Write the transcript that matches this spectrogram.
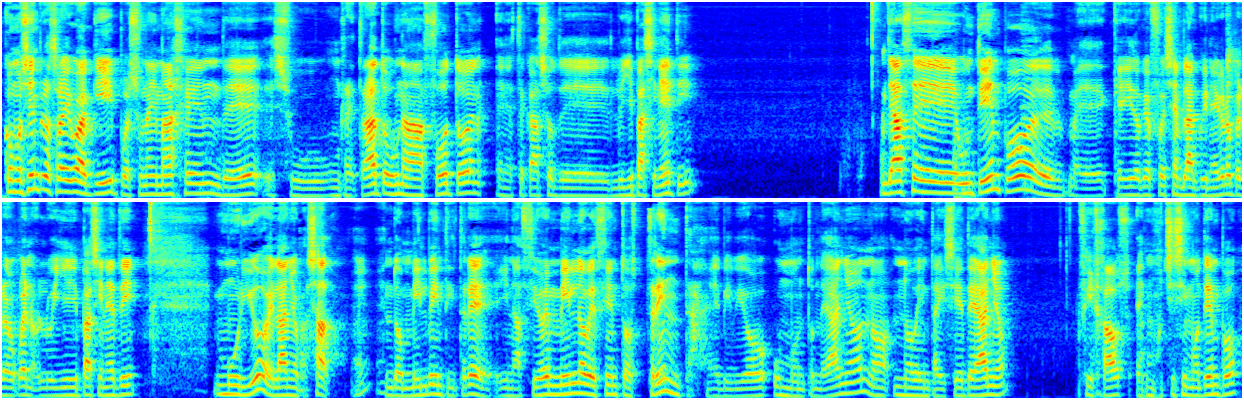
Como siempre os traigo aquí pues una imagen de su, un retrato, una foto, en, este caso de Luigi Pasinetti, de hace un tiempo, eh, he querido que fuese en blanco y negro, pero bueno, Luigi Pasinetti murió el año pasado, ¿eh? en 2023, y nació en 1930. Eh, vivió un montón de años, no, 97 años. Fijaos, es muchísimo tiempo.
